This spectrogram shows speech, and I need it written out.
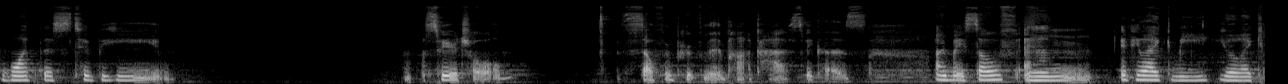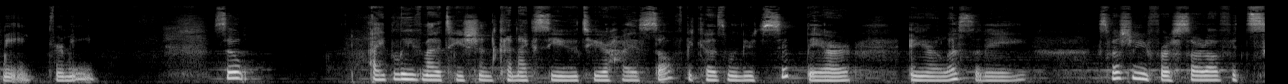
want this to be spiritual self improvement podcast because I'm myself and if you like me, you'll like me for me. So I believe meditation connects you to your highest self because when you sit there and you're listening, especially when you first start off, it's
